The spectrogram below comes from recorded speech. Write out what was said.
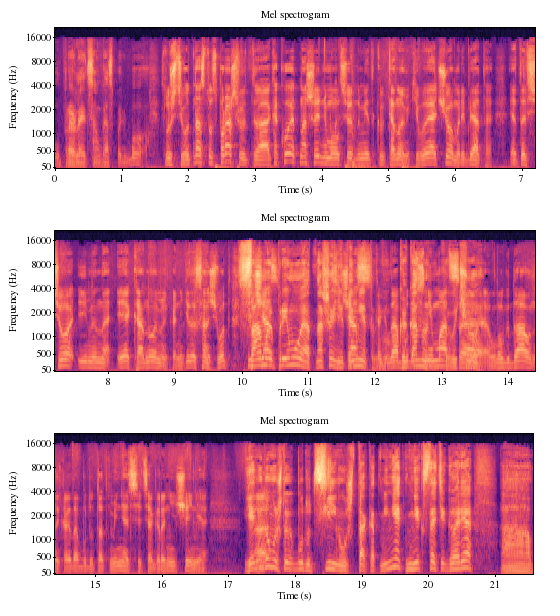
управляет сам Господь Бог. Слушайте, вот нас тут спрашивают, а какое отношение, мол, все это имеет к экономике? Вы о чем, ребята? Это все именно экономика. Никита Александрович, вот Самое сейчас, прямое отношение сейчас это имеет когда к будут экономике. Сниматься локдауны, когда будут отменять все эти ограничения, Я не А- думаю, что их будут сильно уж так отменять. Мне, кстати говоря, а,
